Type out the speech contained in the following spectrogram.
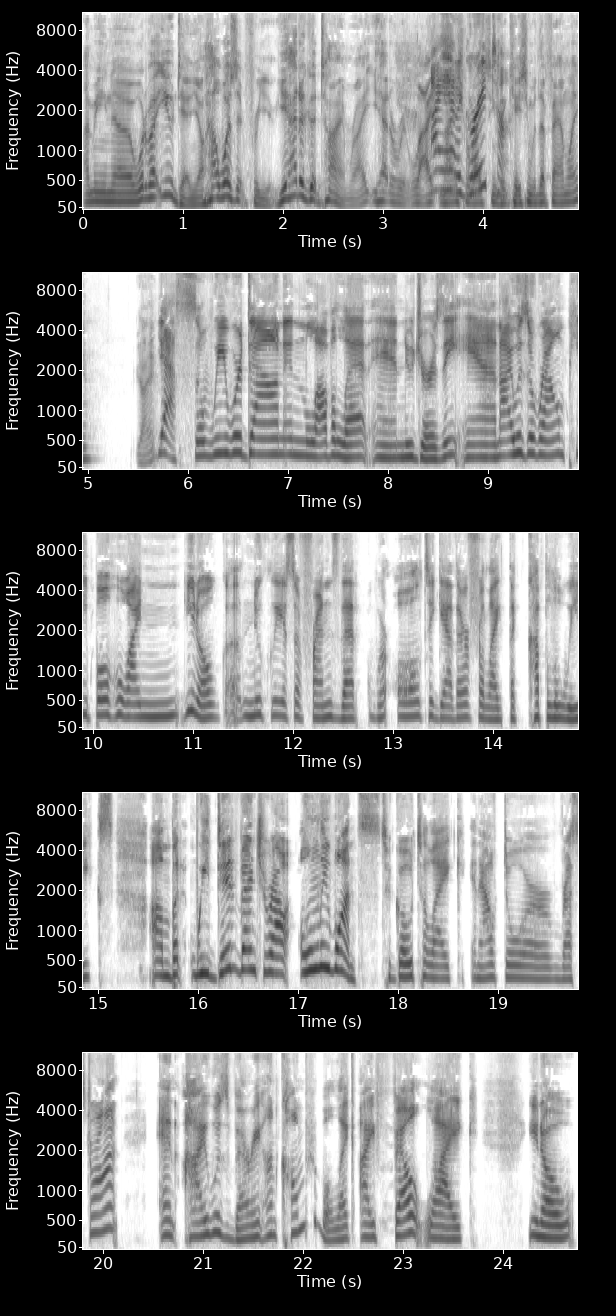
I mean, uh, what about you, Danielle? How was it for you? You had a good time, right? You had a rela- I nice, had a great time. vacation with the family, right? Yes. So we were down in Lavallette and New Jersey, and I was around people who I, kn- you know, a nucleus of friends that were all together for like the couple of weeks. Um, but we did venture out only once to go to like an outdoor restaurant, and I was very uncomfortable. Like I felt like, you know,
